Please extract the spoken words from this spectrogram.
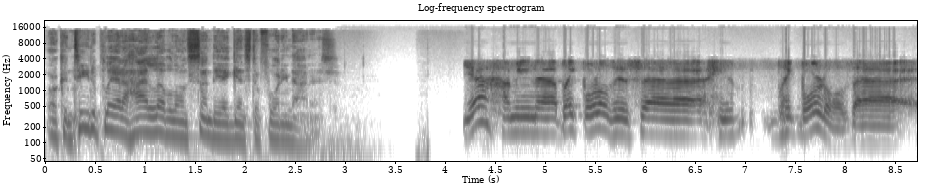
or continue to play at a high level on Sunday against the 49ers? Yeah, I mean, uh, Blake Bortles is uh, he's Blake Bortles. Uh,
